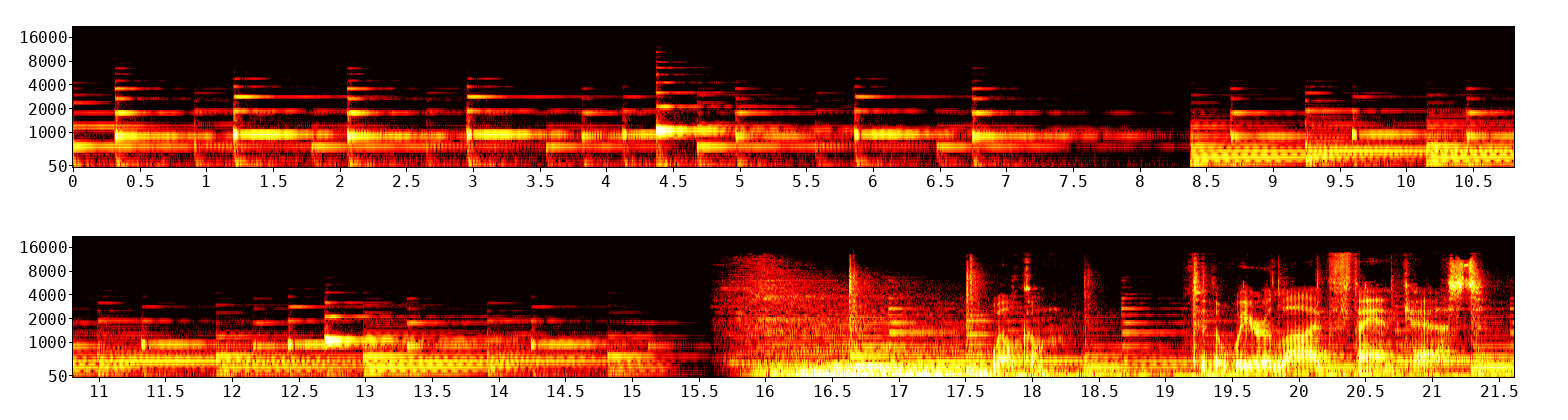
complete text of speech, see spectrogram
Welcome to the We're Alive Fancast.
